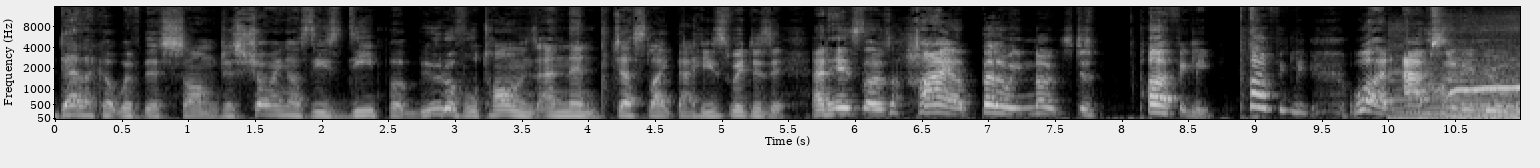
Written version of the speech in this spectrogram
delicate with this song, just showing us these deeper, beautiful tones. And then, just like that, he switches it and hits those higher, bellowing notes just perfectly, perfectly. What an absolutely beautiful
